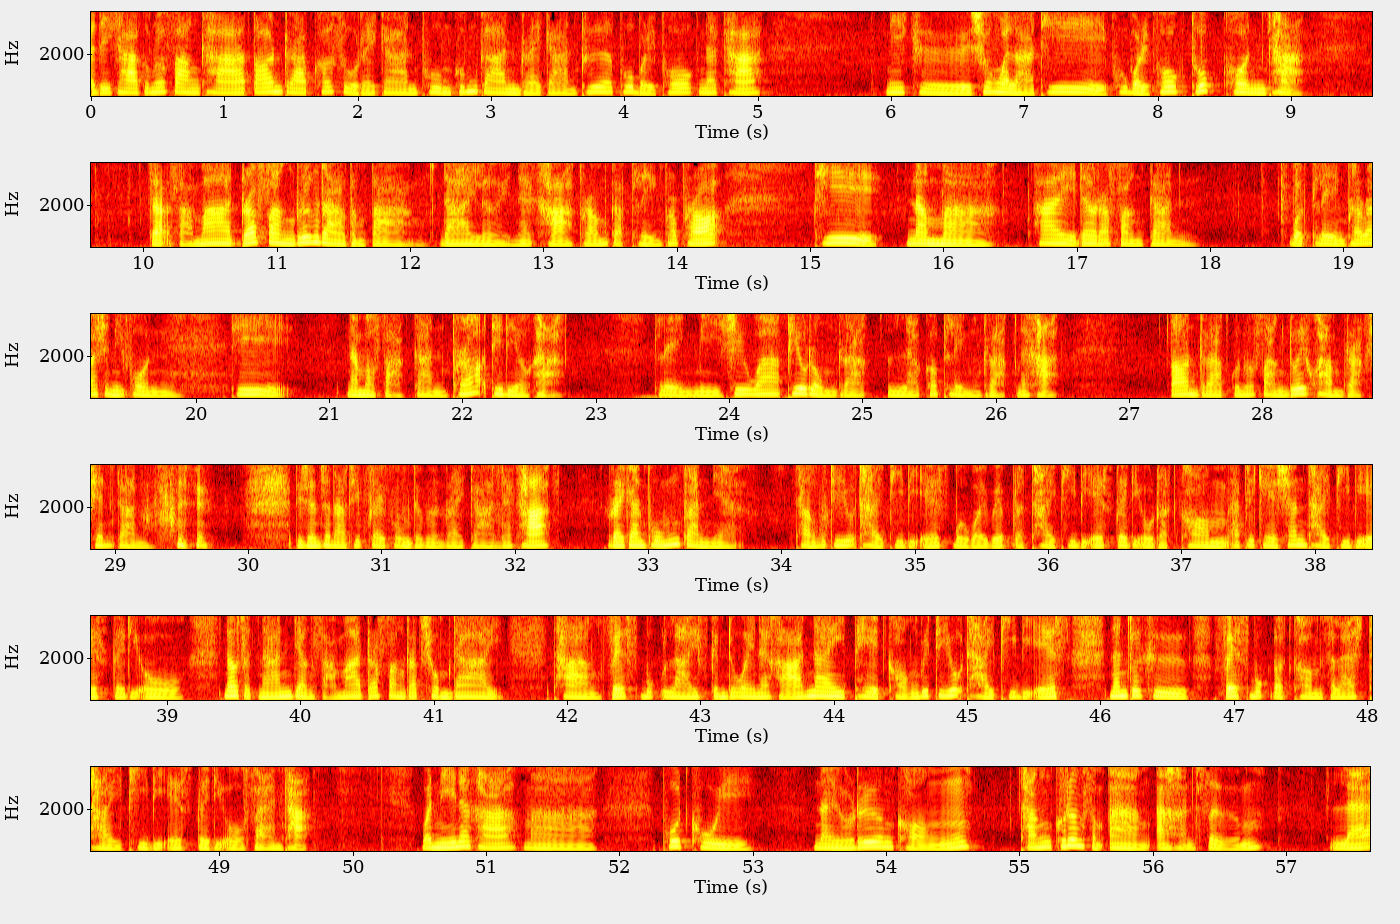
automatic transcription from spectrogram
สวัสดีค่ะคุณผู้ฟังคะต้อนรับเข้าสู่รายการภูมิคุ้มกันรายการเพื่อผู้บริโภคนะคะ นี่คือช่วงเวลาที่ผู้บริโภคทุกคนค่ะ จะสามารถรับฟังเรื่องราวต่างๆ ได้เลยนะคะ พร้อมกับเพลงเพราะๆที่นำมาให้ได้รับฟังกัน บทเพลงพระราชนิพนธ์ที่นำมาฝากกันเพราะทีเดียวค่ะ เพลงมีชื่อว่าพี่รมรักแล้วก็เพลงรักนะคะ ต้อนรับคุณผู้ฟังด้วยความรักเช่นกัน ดิฉันชนะทิพไพรพงศ์ดำเนินรายการนะคะ รายการภูมิคุ้มกันเนี่ยทางวิทยุไทย PBS www.thaipbsradio.com แอปพลิเคชันไทย PBS Radio นอกจากนั้นยังสามารถรับฟังรับชมได้ ทาง Facebook Live กันด้วยนะคะ ในเพจของวิทยุไทย PBS นั่นก็คือ facebook.com/thaipbsradiofan ค่ะ วันนี้นะคะมาพูดคุยในเรื่องของทั้งเครื่องสำอางอาหารเสริม และ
